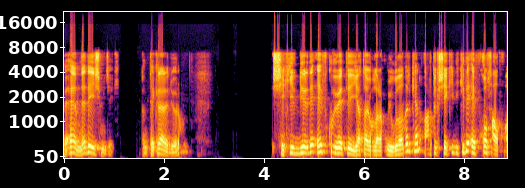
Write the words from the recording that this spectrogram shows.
Ve M de değişmeyecek. Bakın tekrar ediyorum. Şekil 1'de F kuvveti yatay olarak uygulanırken artık şekil 2'de F cos alfa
